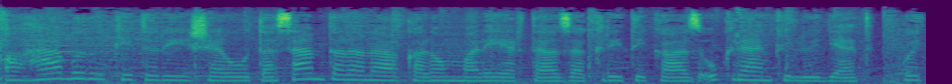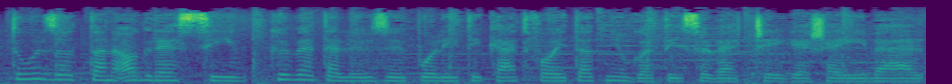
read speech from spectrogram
A háború kitörése óta számtalan alkalommal érte az a kritika az ukrán külügyet, hogy túlzottan agresszív, követelőző politikát folytat nyugati szövetségeseivel.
